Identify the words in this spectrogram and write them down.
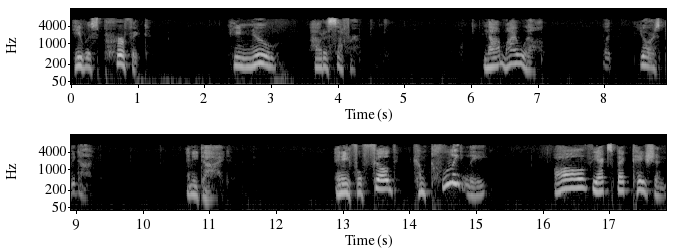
He was perfect. He knew how to suffer. Not my will, but yours be done. And he died. And he fulfilled completely all the expectation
